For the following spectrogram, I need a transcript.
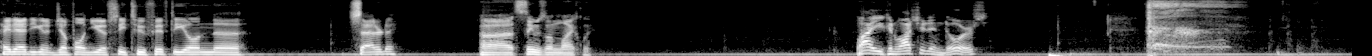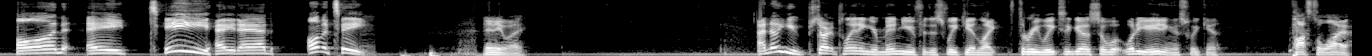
Hey, Dad, you going to jump on UFC 250 on uh, Saturday? Uh, seems unlikely. Why? You can watch it indoors. on a tee. Hey, Dad, on a tee. Anyway, I know you started planning your menu for this weekend like three weeks ago. So what, what are you eating this weekend? Pastalaya.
